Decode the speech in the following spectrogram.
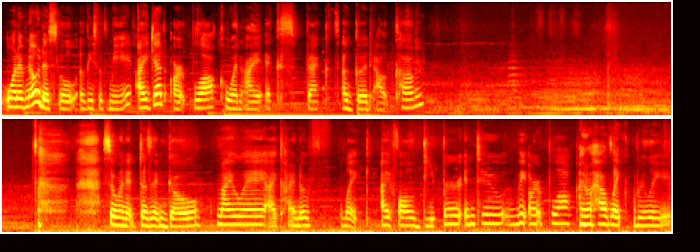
What I've noticed, well at least with me, I get art block when I expect a good outcome. so when it doesn't go my way, I kind of like I fall deeper into the art block. I don't have like really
